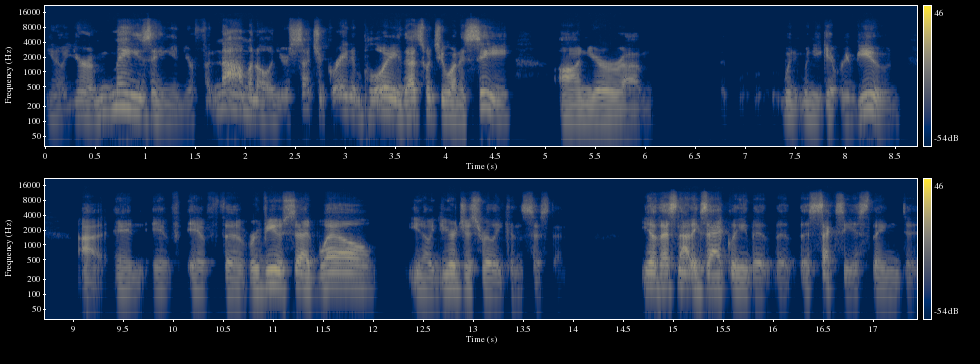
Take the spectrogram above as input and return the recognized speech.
you know, you're amazing and you're phenomenal and you're such a great employee. That's what you want to see on your um, when when you get reviewed uh, and if if the review said, well, you know, you're just really consistent, you know, that's not exactly the the, the sexiest thing to,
